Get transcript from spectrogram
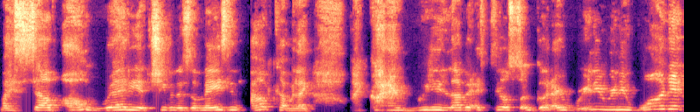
myself already achieving this amazing outcome, and like, oh my God, I really love it. I feel so good. I really, really want it.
